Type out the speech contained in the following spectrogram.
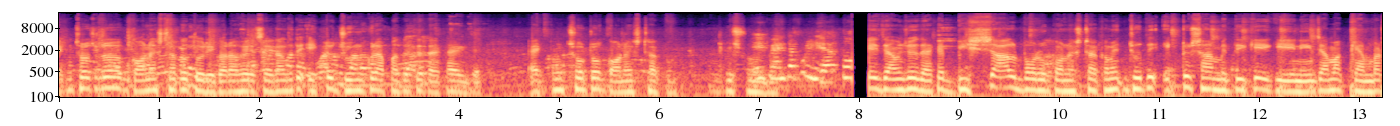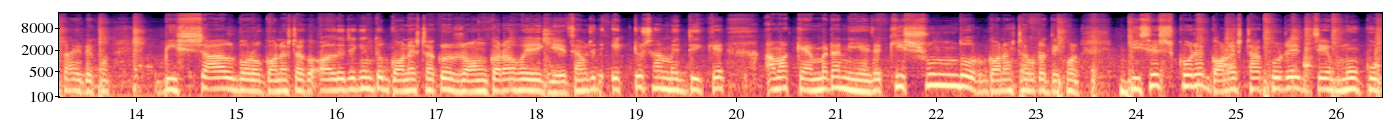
একদম ছোট ছোট গণেশ ঠাকুর তৈরি করা হয়েছে এখানে। যদি একটু জুম করে আপনাদেরকে দেখায় যে, একদম ছোট গণেশ ঠাকুর। এই যে আমি যদি দেখে বিশাল বড় গণেশ ঠাকুর আমি যদি একটু সামনের দিকে এগিয়ে নিই যে আমার ক্যামেরাটা এই দেখুন বিশাল বড় গণেশ ঠাকুর অলরেডি কিন্তু গণেশ ঠাকুর রং করা হয়ে গিয়েছে। আমি যদি একটু সামনের দিকে আমার ক্যামেরাটা নিয়ে যাই কি সুন্দর গণেশ ঠাকুরটা দেখুন। বিশেষ করে গণেশ ঠাকুরের যে মুকুট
